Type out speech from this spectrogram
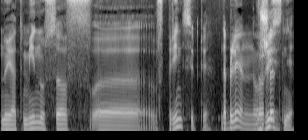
но и от минусов э, в принципе Да блин, в вот жизни.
